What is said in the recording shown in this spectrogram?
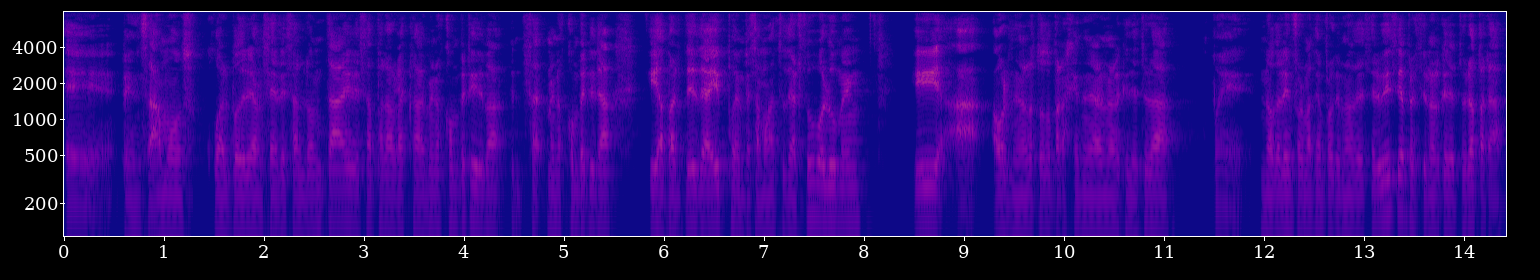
Eh, pensamos cuál podrían ser esas long tail, esas palabras clave menos competitivas, menos competidas, y a partir de ahí, pues empezamos a estudiar su volumen y a ordenarlo todo para generar una arquitectura pues no de la información porque no es de servicio, pero sí una arquitectura para,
